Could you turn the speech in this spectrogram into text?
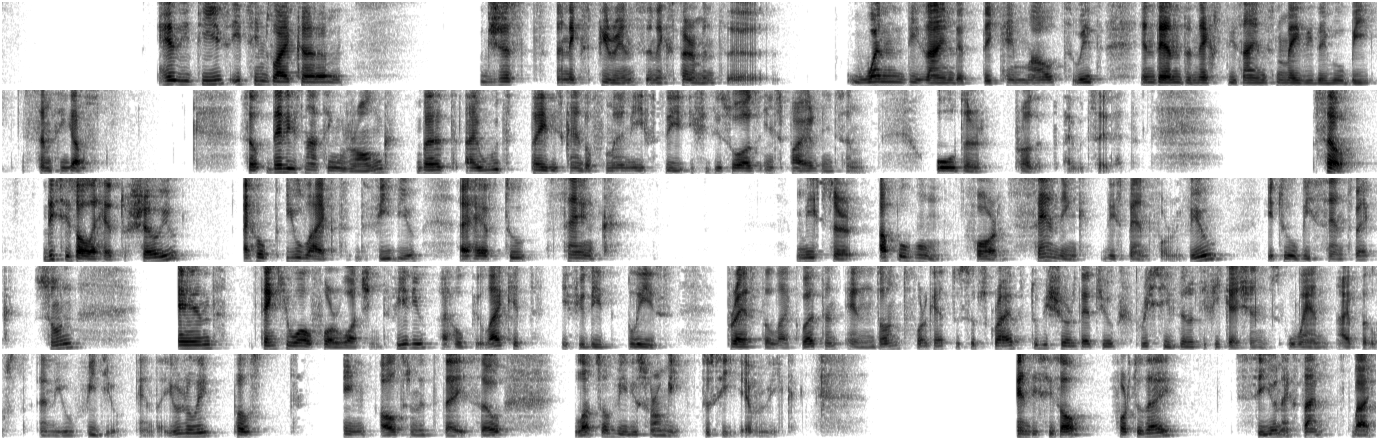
As it is it seems like um, just an experience an experiment uh, one design that they came out with and then the next designs maybe they will be something else. So there is nothing wrong but I would pay this kind of money if the if this was inspired in some older product I would say that. So this is all I had to show you. I hope you liked the video. I have to thank Mr. Appelboom for sending this pen for review it will be sent back soon and thank you all for watching the video I hope you like it if you did, please press the like button and don't forget to subscribe to be sure that you receive the notifications when I post a new video. And I usually post in alternate days, so lots of videos from me to see every week. And this is all for today. See you next time. Bye.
